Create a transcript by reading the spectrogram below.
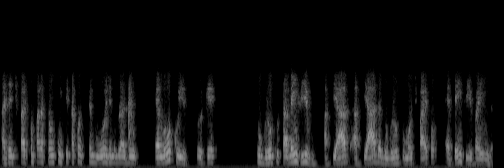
a gente faz comparação com o que está acontecendo hoje no Brasil. É louco isso, porque o grupo está bem vivo. A piada, a piada do grupo Monty Python é bem viva ainda.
